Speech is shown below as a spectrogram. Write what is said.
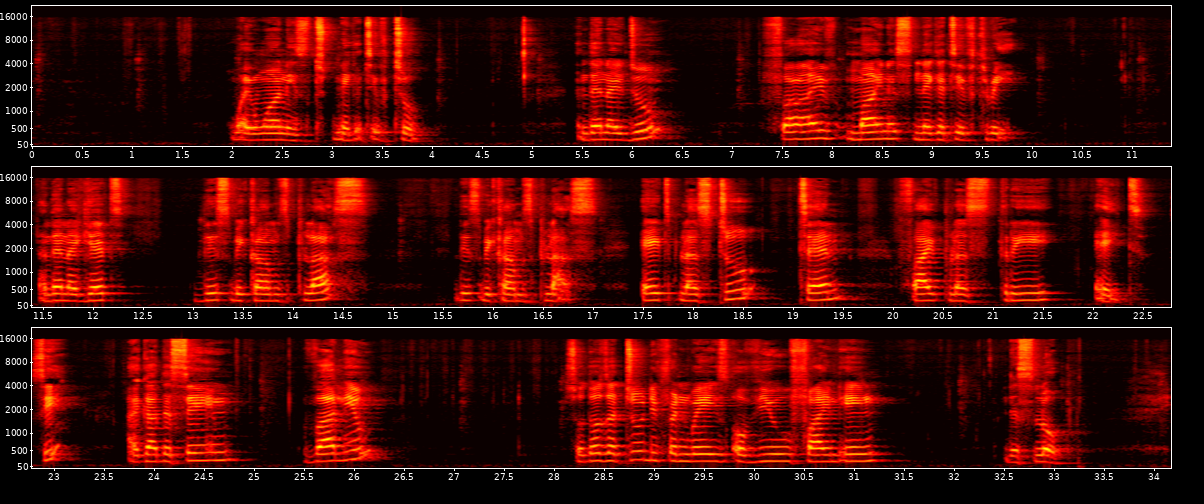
y1 is negative 2. And then I do 5 minus negative 3. And then I get this becomes plus, this becomes plus. 8 plus 2, 10, 5 plus 3, 8. See? I got the same value. So those are two different ways of you finding the slope.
